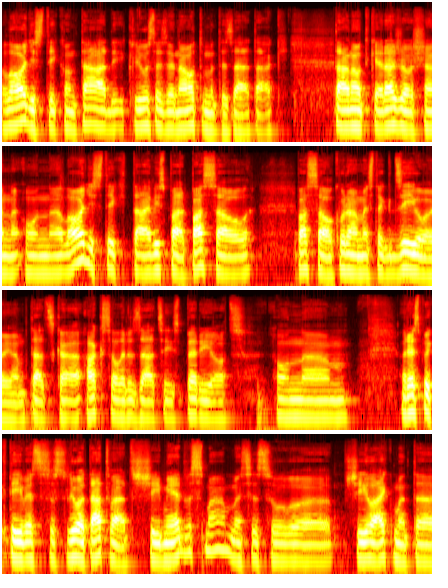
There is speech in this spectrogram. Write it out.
loģistika un tādi, kļūst aizvien automatizētāki. Tā nav tikai ražošana un loģistika, tā ir vispār pasaule pasauli, kurā mēs tagad dzīvojam, tāds kā akcelerizācijas periods. Un, um, respektīvi, es esmu ļoti atvērts šīm iedvesmām. Es esmu uh, šī laikmeta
